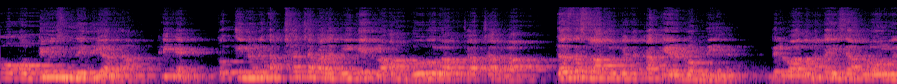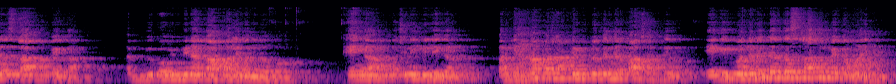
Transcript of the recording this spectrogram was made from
ऑप्टिमिज्म ने दिया था, ठीक है? तो इन्होंने अच्छा अच्छा पैसा एक एक लाख दो दो लाख चार चार लाख दस दस लाख रुपए तक का एयर ड्रॉप दिए हैं। दिलवा दो ना कहीं से आप लोन में दस लाख रुपए का। वो भी बिना काम वाले बंदों को। ठेंगा, कुछ नहीं मिलेगा। पर यहाँ पर आप क्रिप्टो के अंदर पा सकते हो। एक एक बंदे ने दस दस लाख रुपए कमाए हैं।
